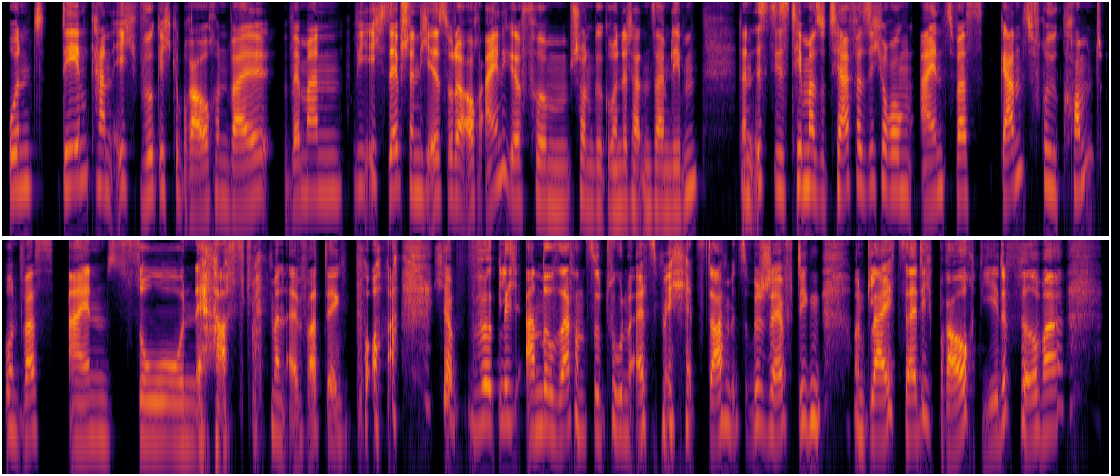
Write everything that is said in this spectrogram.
Und den kann ich wirklich gebrauchen, weil wenn man, wie ich, selbstständig ist oder auch einige Firmen schon gegründet hat in seinem Leben, dann ist dieses Thema Sozialversicherung eins, was ganz früh kommt und was einen so nervt, weil man einfach denkt, boah, ich habe wirklich andere Sachen zu tun, als mich jetzt damit zu beschäftigen. Und gleichzeitig braucht jede Firma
